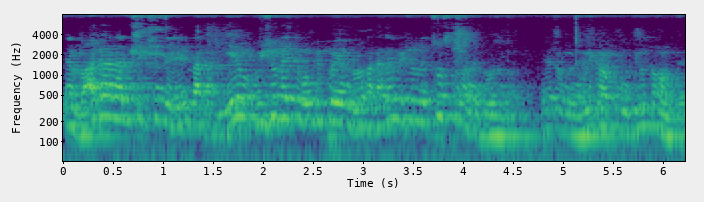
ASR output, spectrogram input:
నేను రాగానే అనిపించింది నాకు ఏ విజువల్ అయితే ఉండిపోయిందో నాకు అదే విజువల్ నేను చూస్తున్నాను ఈ రోజున. హెలికాప్టర్ దిగుతూ ఉంటే.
